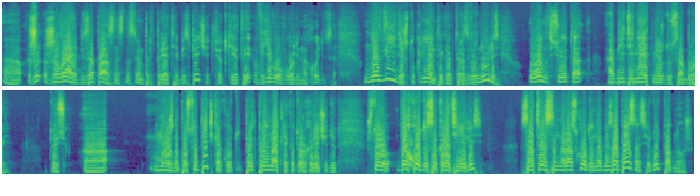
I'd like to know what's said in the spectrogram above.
а, желая безопасность на своем предприятии обеспечить, все-таки это в его воле находится, но видя, что клиенты как-то развернулись, он все это объединяет между собой. То есть э, можно поступить, как вот предприниматели, о которых речь идет, что доходы сократились, соответственно, расходы на безопасность идут под нож.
